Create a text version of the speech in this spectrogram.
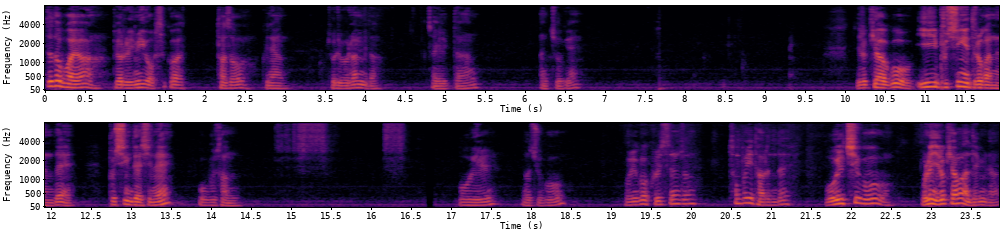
뜯어봐야 별 의미가 없을 것 같아서 그냥 조립을 합니다. 자 일단 안쪽에 이렇게 하고 이 부싱이 들어갔는데 부싱 대신에 593 오일 넣어주고 오일과 그리스는 좀 성분이 다른데 오일 치고 원래 이렇게 하면 안됩니다.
